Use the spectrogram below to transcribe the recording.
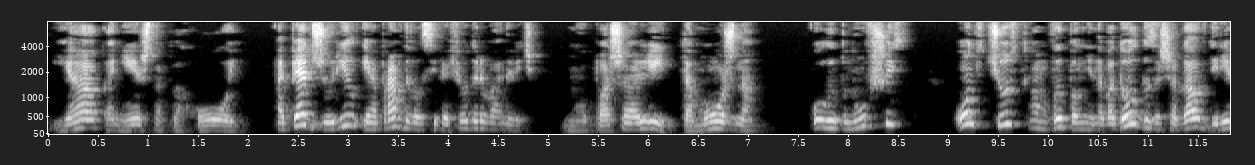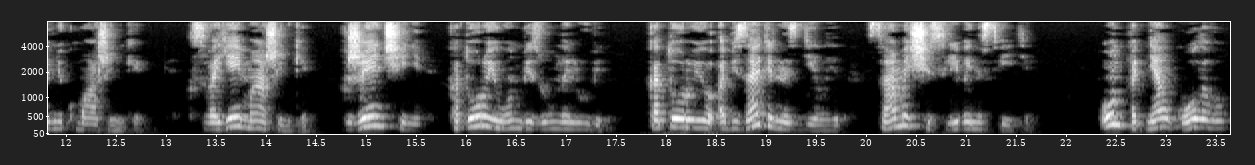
Я, конечно, плохой. Опять журил и оправдывал себя Федор Иванович. Но пошалить-то можно. Улыбнувшись, он с чувством выполненного долга зашагал в деревню к Машеньке. К своей Машеньке, к женщине, которую он безумно любит, которую обязательно сделает самой счастливой на свете. Он поднял голову,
